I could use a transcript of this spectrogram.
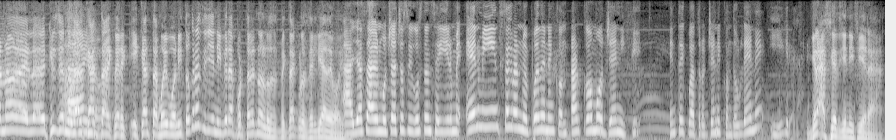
el, el Cristian Nodal no. canta y canta muy bonito. Gracias, Jennifer, por traernos los espectáculos del día de hoy. Ah, ya saben, muchachos, si gustan seguirme en mi Instagram, me pueden encontrar como Jennifer. 34 Jenny con doble N y Y. Gracias, Jennifer.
